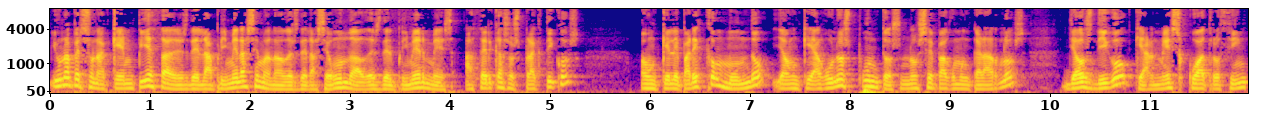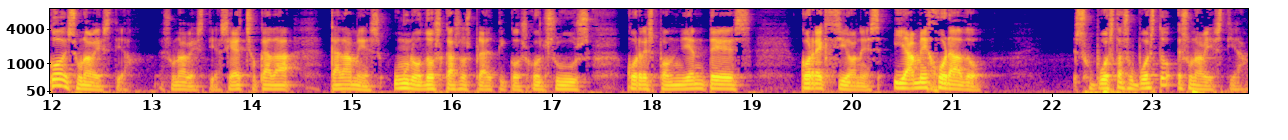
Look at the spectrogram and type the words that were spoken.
Y una persona que empieza desde la primera semana o desde la segunda o desde el primer mes a hacer casos prácticos, aunque le parezca un mundo y aunque algunos puntos no sepa cómo encararlos, ya os digo que al mes 4 o 5 es una bestia. Es una bestia. Se ha hecho cada, cada mes uno o dos casos prácticos con sus correspondientes correcciones y ha mejorado supuesto a supuesto, es una bestia.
